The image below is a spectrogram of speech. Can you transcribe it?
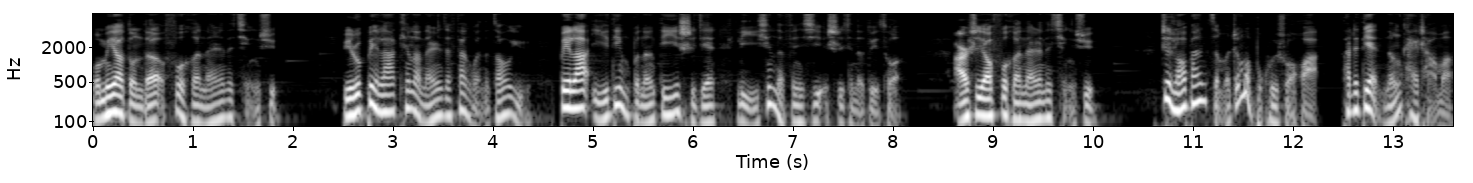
我们要懂得附和男人的情绪。比如贝拉听到男人在饭馆的遭遇，贝拉一定不能第一时间理性的分析事情的对错，而是要附和男人的情绪。这老板怎么这么不会说话？他的店能开长吗？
